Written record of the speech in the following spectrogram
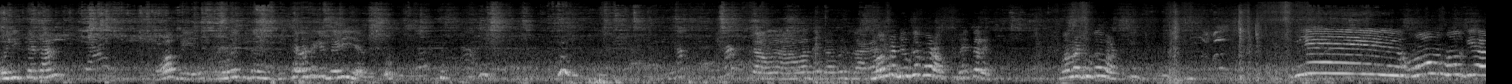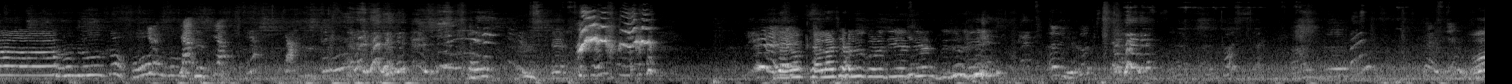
ওই দিকটা টান হবে মনে হচ্ছে তো বিছানা থেকে বেরিয়ে যাবে তা আমা- আমাদের আবার লাগা মামা ঢুকে পড়ো ভেতরে মামা ঢুকে পড়ো ये होम हो गया हम लोगों का होम हो गया খেলা চালু করে দিয়েছে দুজনে ও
